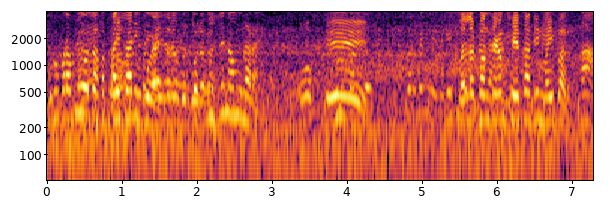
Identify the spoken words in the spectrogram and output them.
गुरु पर्व नहीं होता सत्ताईस तारीख को है। 27 तारीख को तो उस दिन हम घर आएँगे। ओके। मतलब मतलब कम से कम छः सात दिन वहीं पर? हाँ।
